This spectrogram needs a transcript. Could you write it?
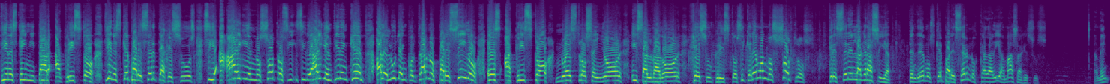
tienes que imitar a Cristo, tienes que parecerte a Jesús. Si a alguien nosotros, si, si de alguien tienen que, aleluya, encontrarnos parecido, es a Cristo nuestro Señor y Salvador Jesucristo. Si queremos nosotros crecer en la gracia, tendremos que parecernos cada día más a Jesús. Amén.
